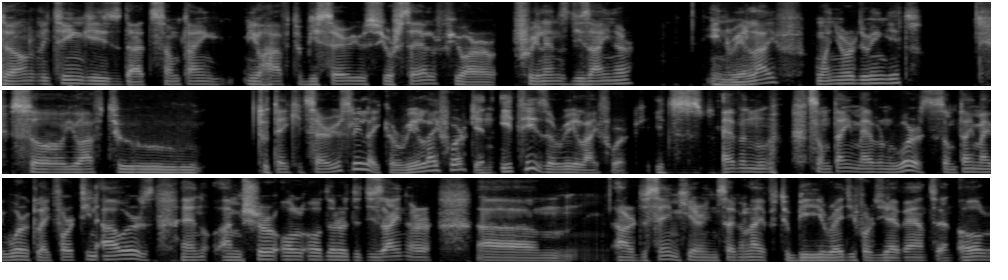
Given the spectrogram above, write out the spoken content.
The only thing is that sometimes you have to be serious yourself. You are freelance designer in real life when you're doing it, so you have to to take it seriously like a real life work and it is a real life work. It's even sometimes even worse. Sometimes i work like 14 hours and i'm sure all other the designer um, are the same here in second life to be ready for the event and all.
